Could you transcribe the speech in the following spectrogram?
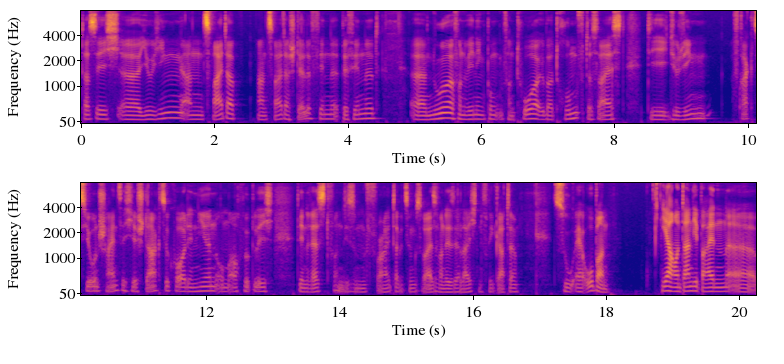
dass sich äh, Yuying an zweiter, an zweiter Stelle finde, befindet, äh, nur von wenigen Punkten von Tor übertrumpft. Das heißt, die Yuying Fraktion scheint sich hier stark zu koordinieren, um auch wirklich den Rest von diesem Fighter bzw. von dieser leichten Fregatte zu erobern. Ja, und dann die beiden äh,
